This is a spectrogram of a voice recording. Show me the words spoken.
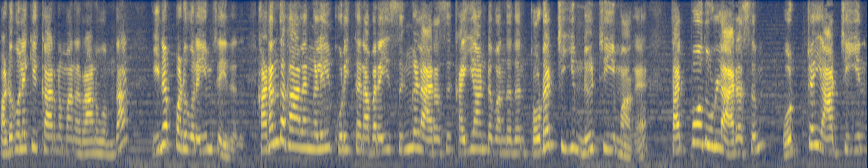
படுகொலைக்கு காரணமான இராணுவம் தான் இனப்படுகொலையும் செய்தது. கடந்த காலங்களில் குறித்த நபரை சிங்கள அரசு கையாண்டு வந்ததன் தொடர்ச்சியும் நீட்சியுமாக தற்போதுள்ள அரசும் ஒற்றை ஆட்சியின்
